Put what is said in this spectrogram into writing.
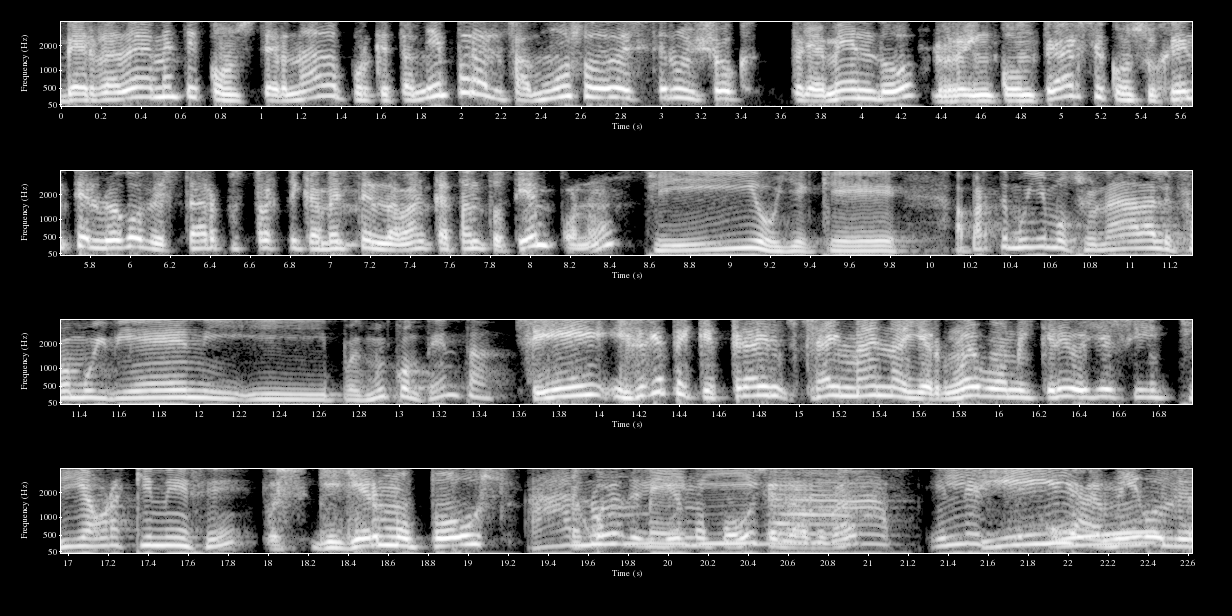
verdaderamente consternada porque también para el famoso debe ser un shock tremendo reencontrarse con su gente luego de estar pues, prácticamente en la banca tanto tiempo, ¿no? Sí, oye, que aparte muy emocionada, le fue muy bien y, y, pues muy contenta. Sí, y fíjate que trae, trae manager nuevo, mi querido Jesse. Sí, ¿ahora quién es, eh? Pues Guillermo Pous. Ah, ¿Te no acuerdas de Guillermo Pous en la verdad? digas. Él es Sí, amigo de-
